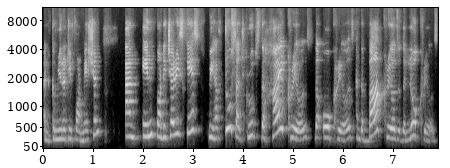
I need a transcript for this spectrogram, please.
and community formation. And in Pondicherry's case, we have two such groups, the high Creoles, the Haut Creoles, and the Bas Creoles or the low Creoles.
